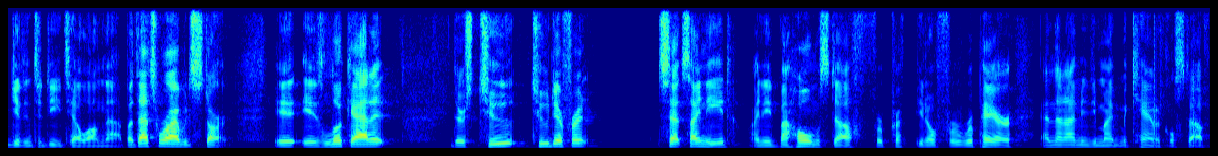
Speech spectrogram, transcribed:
get into detail on that. But that's where I would start, is look at it. There's two, two different sets I need. I need my home stuff for, you know, for repair, and then I need my mechanical stuff,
